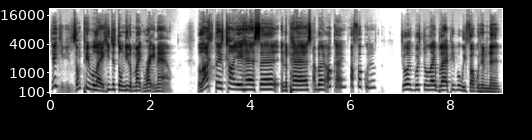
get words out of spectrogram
Get- Some people like he just don't need a mic right now. A lot of things Kanye has said in the past, I'm like, okay, I fuck with him. George Bush don't like black people, we fuck with him then.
